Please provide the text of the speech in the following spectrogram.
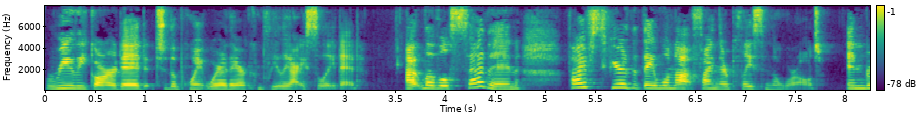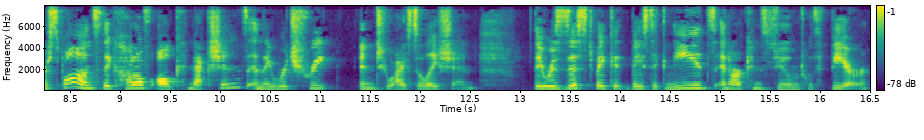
really guarded to the point where they are completely isolated. At level seven, fives fear that they will not find their place in the world. In response, they cut off all connections and they retreat into isolation. They resist basic needs and are consumed with fear.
